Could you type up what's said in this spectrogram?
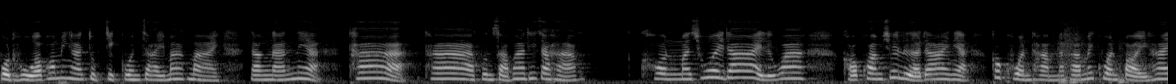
ปวดหัว เพราะมีงานจุกจิกกวนใจมากมาย ดังนั้นเนี่ยถ้าถ้าคุณสามารถที่จะหา คนมาช่วยได้หรือว่าขอความช่วยเหลือได้เนี่ยก็ควรทำนะคะ ไม่ควรปล่อยให้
